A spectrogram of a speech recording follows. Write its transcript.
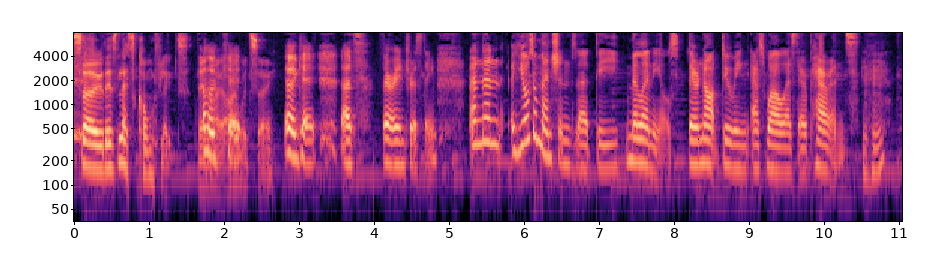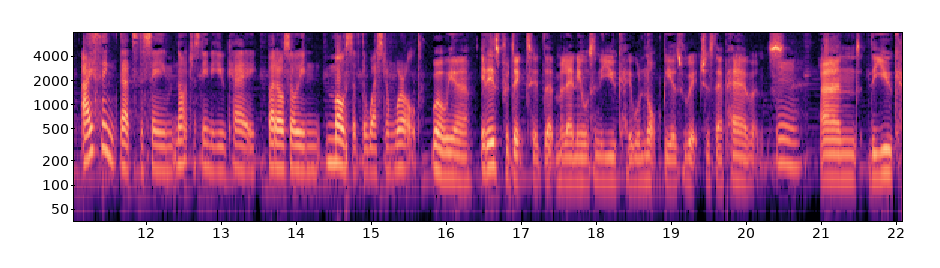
so there's less conflict than I, I would say. Okay, that's very interesting. And then you also mentioned that the millennials, they're not doing as well as their parents. Mm-hmm. I think that's the same, not just in the UK, but also in most of the Western world. Well, yeah, it is predicted that millennials in the UK will not be as rich as their parents. Hmm. And the UK,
